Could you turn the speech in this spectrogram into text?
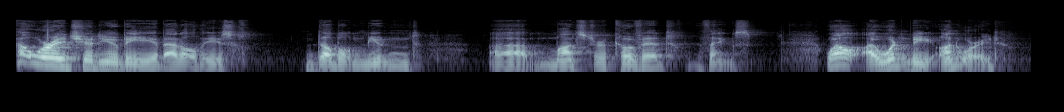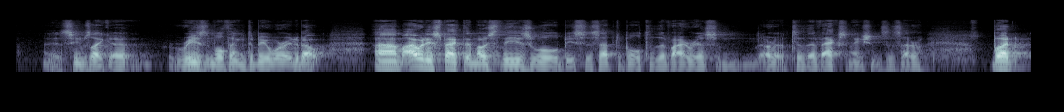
how worried should you be about all these double mutant uh, monster COVID things? Well, I wouldn't be unworried. It seems like a reasonable thing to be worried about. Um, I would expect that most of these will be susceptible to the virus and or to the vaccinations, etc. But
